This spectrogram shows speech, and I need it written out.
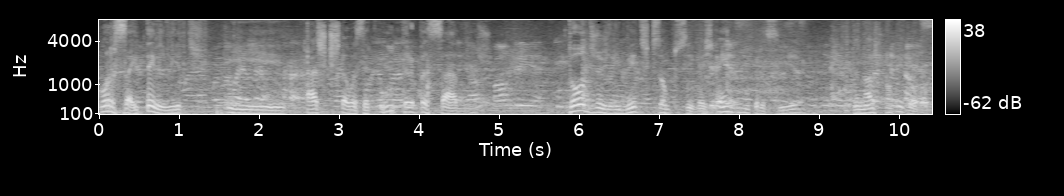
O receio tem limites e acho que estão a ser ultrapassados todos os limites que são possíveis em democracia que nós convivemos.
